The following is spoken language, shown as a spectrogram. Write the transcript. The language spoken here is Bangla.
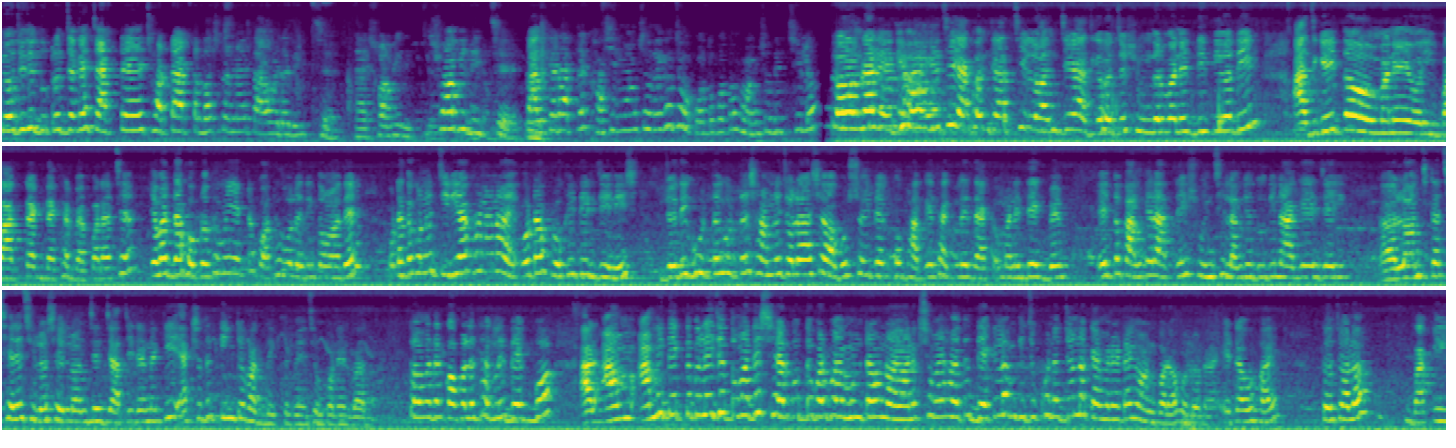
কেউ যদি দুটোর জায়গায় চারটে ছটা আটটা দশটা নেয় তাও এটা দিচ্ছে। হ্যাঁ সবই দিচ্ছে। সবই দিচ্ছে। কালকে রাত্রে খাসির মাংস দেখেছ? কত কত মাংস দিচ্ছিল? তো আমরা রেডি হয়ে গেছি এখন যাচ্ছি লঞ্চে আজকে হচ্ছে সুন্দরবনের দ্বিতীয় দিন। আজকেই তো মানে ওই বাঘ টাক দেখার ব্যাপার আছে। এবার দেখো, প্রথমেই একটা কথা বলে দিই তোমাদের। ওটা তো কোনো চিড়িয়াখানা নয়, ওটা প্রকৃতির জিনিস। যদি ঘুরতে ঘুরতে সামনে চলে আসে, অবশ্যই দেখব ভাগ্যে থাকলে দেখ মানে দেখবে। এই তো কালকে রাত্রেই শুনছিলাম যে দুদিন আগে যেই লঞ্চটা ছেড়েছিল, সেই লঞ্চের যাত্রীরা নাকি একসাথে তিনটে বাঘ দেখতে পেয়েছে উপরের বাঘ। তো আমাদের কপালে থাকলে দেখব। আর আম- দেখতে পেলেই যে তোমাদের শেয়ার করতে পারব এমনটাও নয়। অনেক সময় হয়তো দেখলাম কিছুক্ষণের জন্য, ক্যামেরাটাই অন করা হলো না। এটাও হয়। তো চলো বাকি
